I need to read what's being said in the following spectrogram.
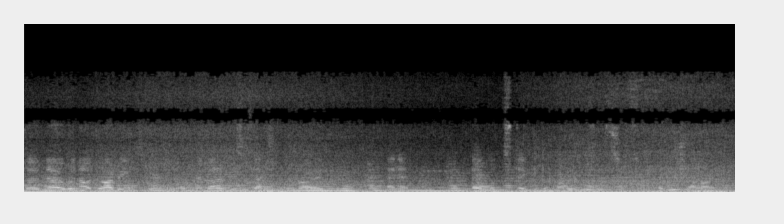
So no, we're not driving through a river. This is actually the road, and it it looks deeper than what it is. It's just pretty shallow.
